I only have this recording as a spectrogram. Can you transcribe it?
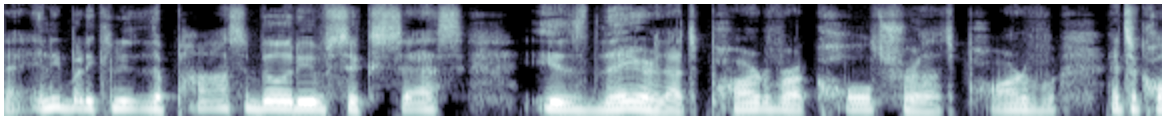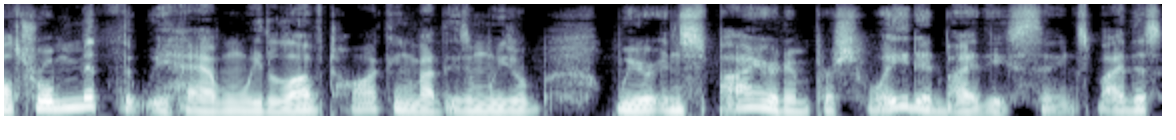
uh, anybody can the possibility of success is there. That's part of our culture. That's part of it's a cultural myth that we have and we love talking about these and we are we are inspired and persuaded by these things by this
